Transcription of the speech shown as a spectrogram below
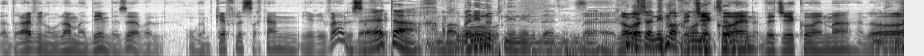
הדרייבין הוא אולם מדהים וזה, אבל הוא גם כיף לשחקן יריבה לשחק. בטח, אנחנו ברור. בנינו את פניני לדעתי. אה, לא רק, בשנים האחרונות וג'ק. כהן, וג'ק כהן מה? לא,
